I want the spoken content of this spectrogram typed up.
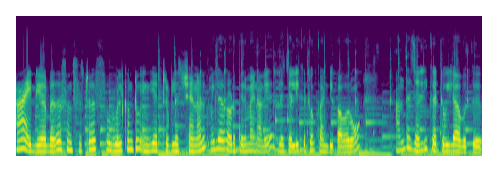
Hi dear brothers and sisters so welcome to India triple S channel தமிழரோட பெருமைனாலே இதில் ஜல்லிக்கட்டும் கண்டிப்பாக வரும். அந்த ஜல்லிக்கட்டு விழாவுக்கு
